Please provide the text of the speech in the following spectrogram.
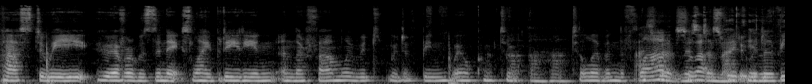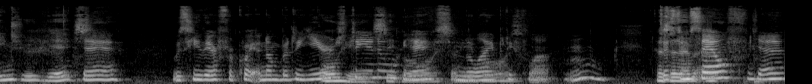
passed away, whoever was the next librarian and their family would, would have been welcome to Uh-huh. to live in the flat. where so Mr. that's where it would have been. too, yes. Yeah. Was he there for quite a number of years? Oh, do you know? yes, in the library was. flat. Mm. Just rem- himself, yeah.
